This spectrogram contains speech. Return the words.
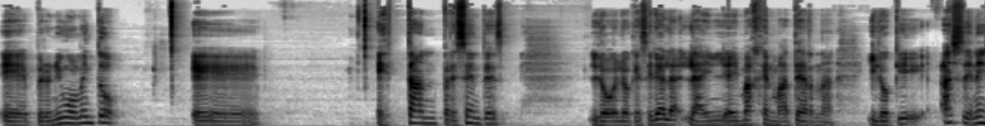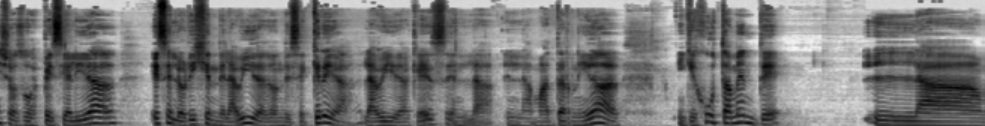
eh, pero en ningún momento eh, están presentes lo, que sería la, imagen materna. Y lo que hacen ellos, su especialidad, es el origen de la vida, donde se crea la vida, que es en la, maternidad. Y que justamente la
